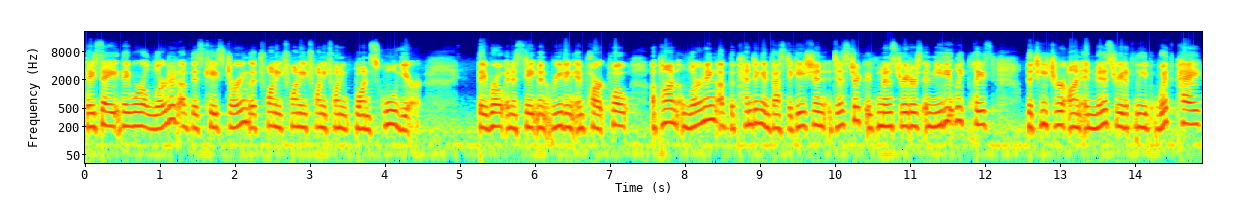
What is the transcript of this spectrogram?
They say they were alerted of this case during the 2020-2021 school year. They wrote in a statement reading in part, quote, upon learning of the pending investigation, district administrators immediately placed the teacher on administrative leave with pay,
